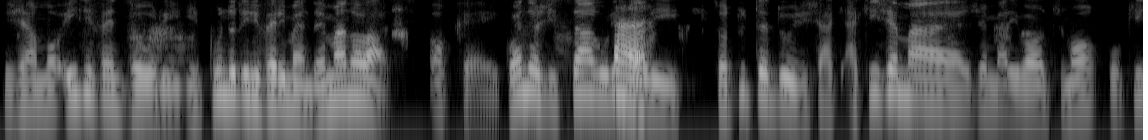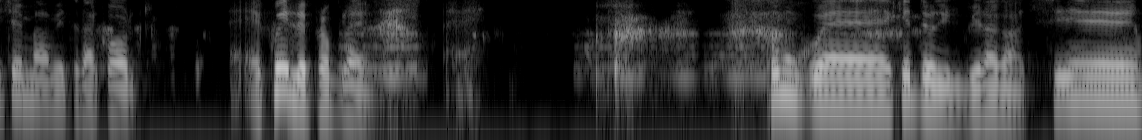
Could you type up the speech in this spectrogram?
Diciamo, i difensori, il punto di riferimento è Manolas, ok. Quando ci sta Koulibaly, eh sono tutte e due, dice, a, chi c'è ma, c'è ma rivolge, mo? con chi c'è ma mette d'accordo? E quello è il problema. Eh. Comunque, che devo dirvi ragazzi? Eh,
